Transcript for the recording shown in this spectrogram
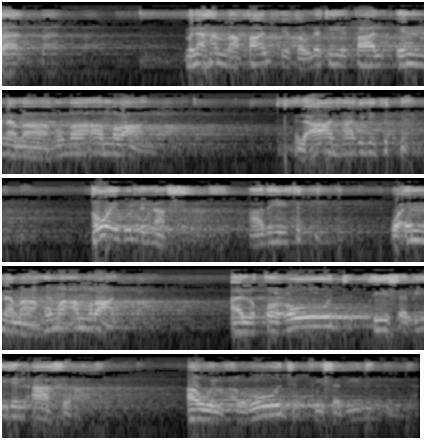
ف من أهم ما قال في قولته قال إنما هما أمران. الآن هذه فتنة. هو يقول للناس هذه فتنة. وإنما هما أمران. القعود في سبيل الآخرة أو الخروج في سبيل الدنيا.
